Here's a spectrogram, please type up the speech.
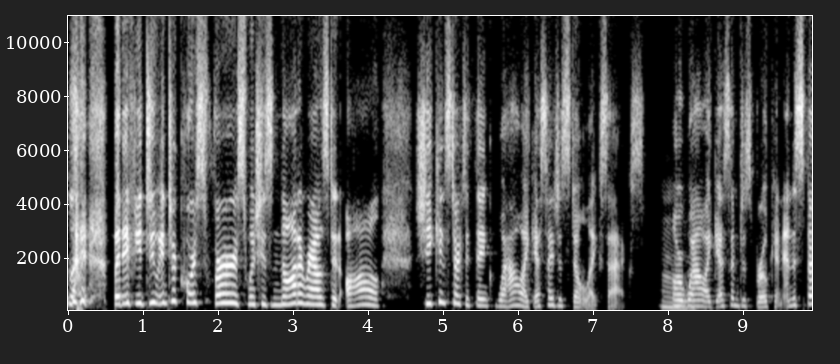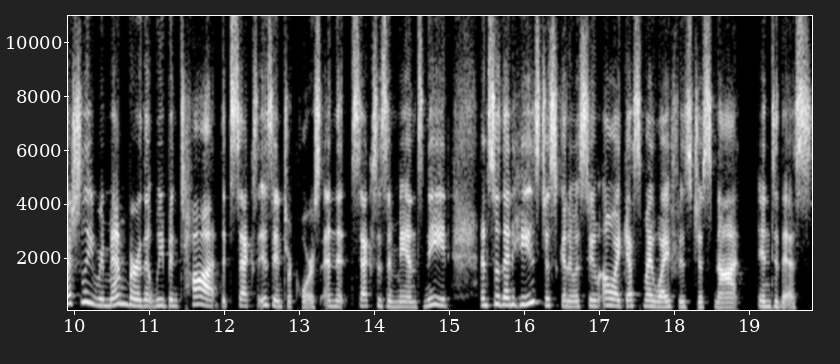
like, but if you do intercourse first when she's not aroused at all she can start to think wow i guess i just don't like sex Mm. Or, wow, I guess I'm just broken. And especially remember that we've been taught that sex is intercourse and that sex is a man's need. And so then he's just going to assume, oh, I guess my wife is just not into this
